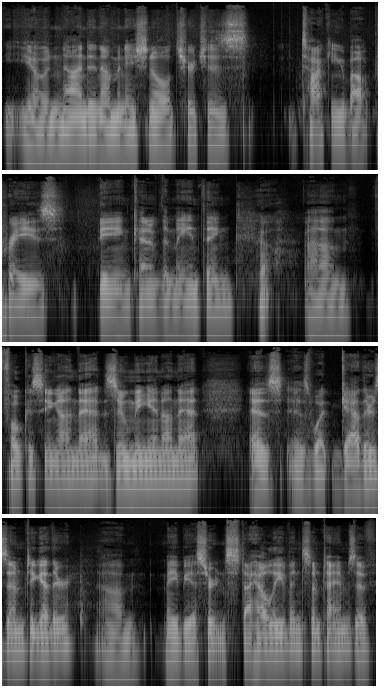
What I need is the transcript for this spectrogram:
you know non-denominational churches talking about praise being kind of the main thing, Yeah. um, focusing on that, zooming in on that as as what gathers them together. Um, maybe a certain style, even sometimes of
